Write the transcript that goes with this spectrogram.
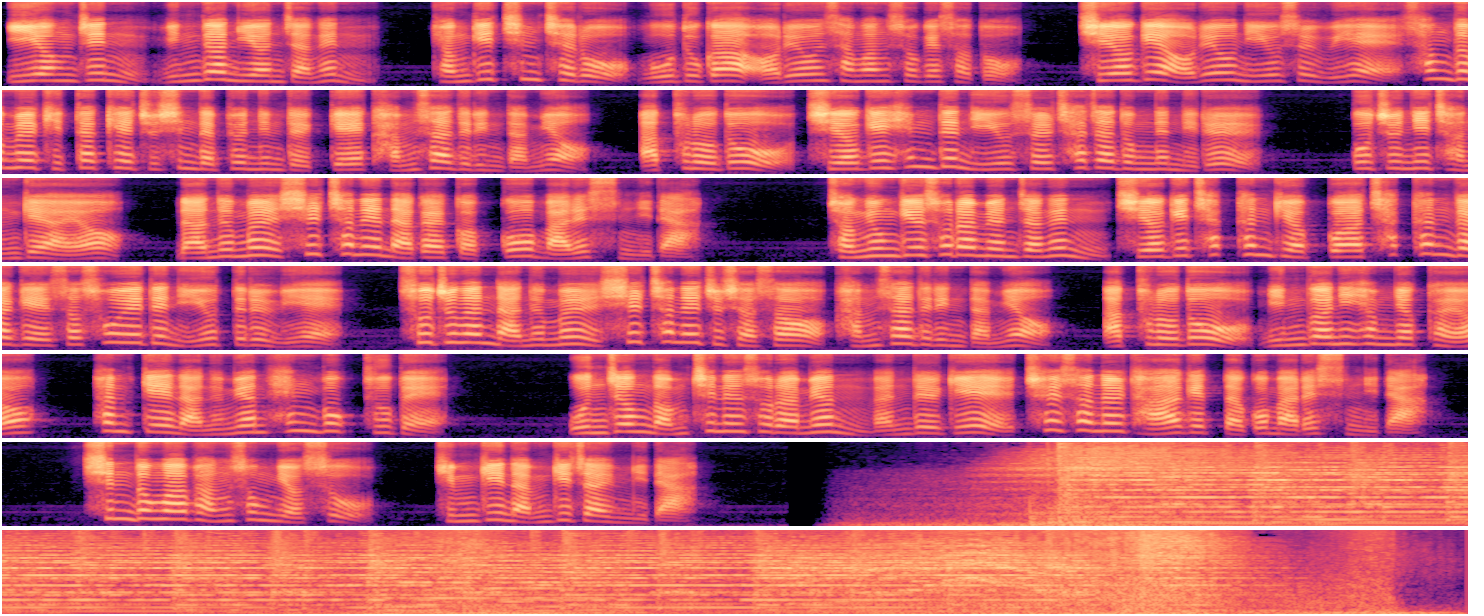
이영진 민간위원장은 경기 침체로 모두가 어려운 상황 속에서도 지역의 어려운 이웃을 위해 성금을 기탁해 주신 대표님들께 감사드린다며 앞으로도 지역의 힘든 이웃을 찾아 돕는 일을 꾸준히 전개하여 나눔을 실천해 나갈 것고 말했습니다. 정용길 소라면장은 지역의 착한 기업과 착한 가게에서 소외된 이웃들을 위해 소중한 나눔을 실천해 주셔서 감사드린다며 앞으로도 민관이 협력하여 함께 나누면 행복 두 배, 온정 넘치는 소라면 만들기에 최선을 다하겠다고 말했습니다. 신동화 방송 여수 김기남 기자입니다.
